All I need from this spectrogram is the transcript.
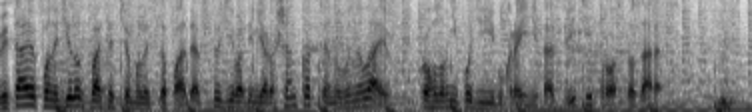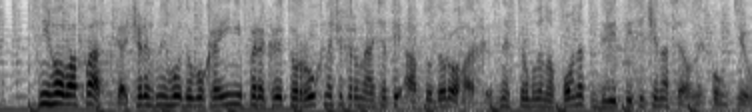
Вітаю понеділок, 27 листопада. В студії Вадим Ярошенко. Це новини лайв. Про головні події в Україні та світі просто зараз. Снігова пастка через негоду в Україні перекрито рух на 14 автодорогах. Знеструмлено понад 2 тисячі населених пунктів.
